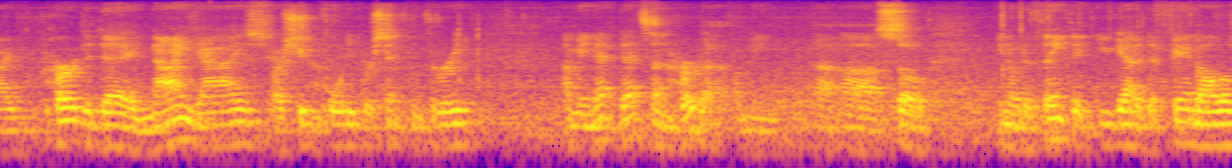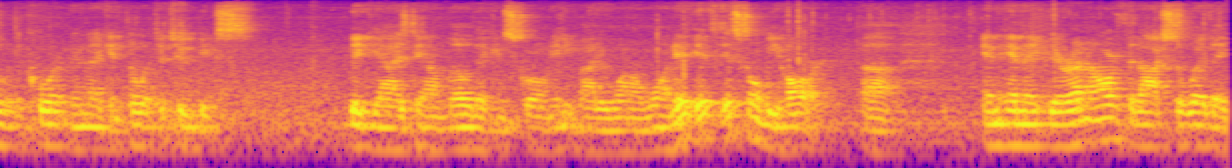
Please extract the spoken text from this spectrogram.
I, I, I heard today, nine guys are shooting forty percent from three. I mean, that, that's unheard of. I mean, uh, uh, so, you know, to think that you gotta defend all over the court, and then they can throw it to two big, big guys down low that can score on anybody one-on-one, it, it's, it's gonna be hard. Uh, and, and they, they're unorthodox the way they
